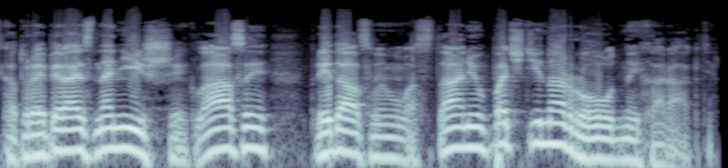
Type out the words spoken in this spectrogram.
который, опираясь на низшие классы, придал своему восстанию почти народный характер.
